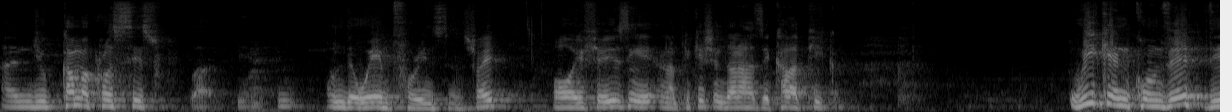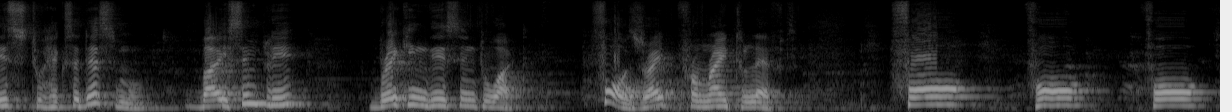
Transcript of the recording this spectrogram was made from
And you come across this uh, on the web, for instance, right? Or if you're using an application that has a color picker we can convert this to hexadecimal by simply breaking this into what? Fours, right? From right to left. Four, four, four.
